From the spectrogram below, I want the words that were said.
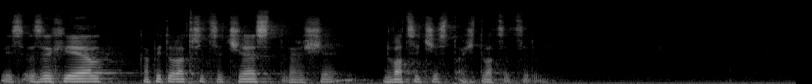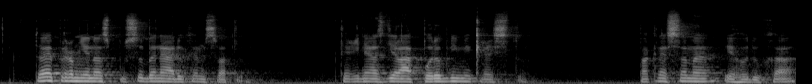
Vys Ezechiel, kapitola 36, verše 26 až 27. To je proměna způsobená Duchem Svatým, který nás dělá podobnými Kristu. Pak neseme jeho ducha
